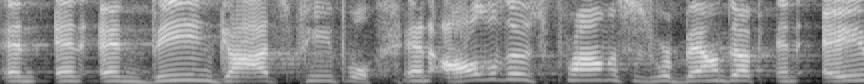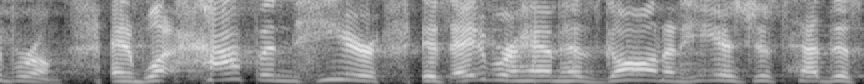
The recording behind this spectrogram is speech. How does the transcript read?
and, and, and being God's people. And all of those promises were bound up in Abram. And what happened here is Abraham has gone and he has just had this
